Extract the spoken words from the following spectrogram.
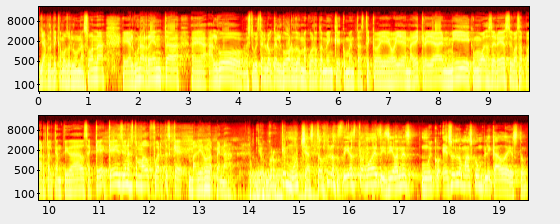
ya platicamos de una zona, alguna renta, algo, estuviste en el blog del gordo, me acuerdo también que comentaste que, oye, oye, nadie creía en mí, ¿cómo vas a hacer esto? Y vas a pagar tal cantidad. O sea, ¿qué, qué decisiones has tomado fuertes que valieron la pena? Yo creo que muchas. Todos los días tomo decisiones muy... Eso es lo más complicado de esto.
